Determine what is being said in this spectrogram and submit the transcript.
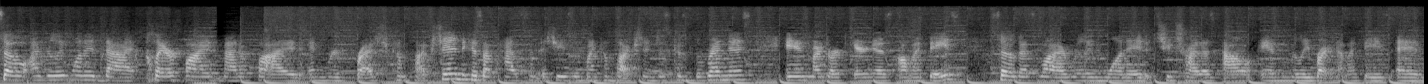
So I really wanted that clarified, mattified, and refreshed complexion because I've had some issues with my complexion just because of the redness and my dark areas on my face. So that's why I really wanted to try this out and really brighten up my face and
